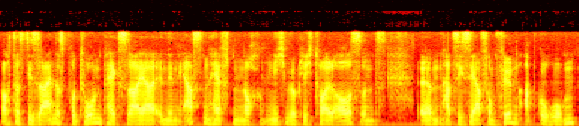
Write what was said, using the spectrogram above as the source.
Auch das Design des Proton-Packs sah ja in den ersten Heften noch nicht wirklich toll aus und ähm, hat sich sehr vom Film abgehoben.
